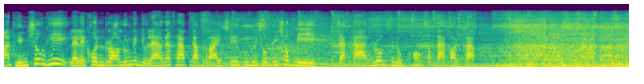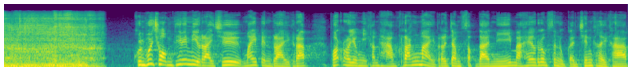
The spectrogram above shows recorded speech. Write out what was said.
มาถึงช่วงที่หลายๆ คนรอลุ้นกันอยู่แล้วนะครับ กับรายชื่อคุณผู้ชมที่โชคดี จากการร่วมสนุกของสัปดาห์ก่อนครับ คุณผู้ชมที่ไม่มีรายชื่อไม่เป็นไรครับ เพราะเรายังมีคำถามครั้งใหม่ประจำสัปดาห์นี้มาให้ร่วมสนุกกันเช่นเคยครับ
